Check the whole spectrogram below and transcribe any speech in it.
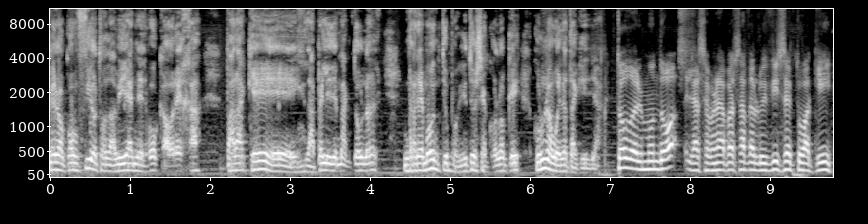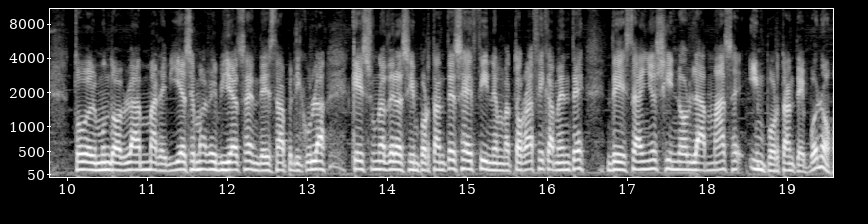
pero confío todavía en el boca oreja para que eh, la peli de McDonald's remonte un poquito y se coloque con una buena taquilla. Todo el mundo, la semana pasada lo hiciste tú aquí, todo el mundo habla maravillas y maravillas de esta película, que es una de las importantes eh, cinematográficamente de este año, sino la más importante. Bueno,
